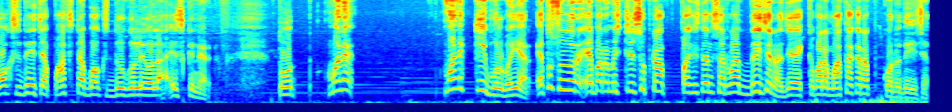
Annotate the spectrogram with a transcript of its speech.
বক্স দিয়েছে, পাঁচটা বক্স দু গলি ওলা স্ক্রিনের। তো মানে মানে কি বলব ইয়ার? এত সুন্দর এবার মিষ্টি সবটা পাকিস্তান সার্ভার দিয়েছে না যে একেবারে মাথা খারাপ করে দিয়েছে।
